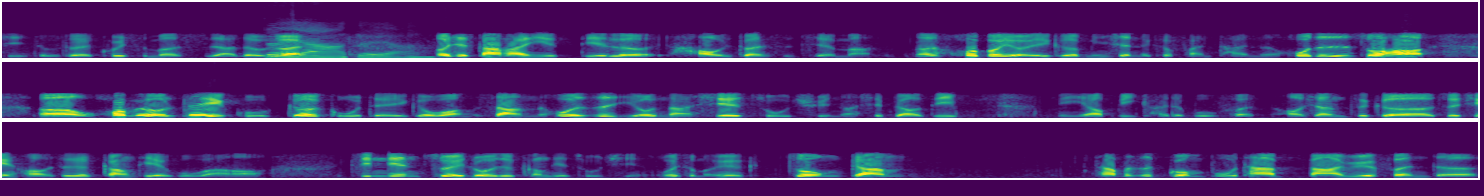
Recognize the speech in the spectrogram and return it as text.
季，对不对？Christmas 啊，对不对？对呀，对呀。而且大盘也跌了好一段时间嘛，那会不会有一个明显的一个反弹呢？或者是说哈，呃，会不会有类股个股的一个往上呢？或者是有哪些族群、哪些标的你要避开的部分？好像这个最近好这个钢铁股啊，哈，今天最弱就钢铁族群，为什么？因为中钢。它不是公布它八月份的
